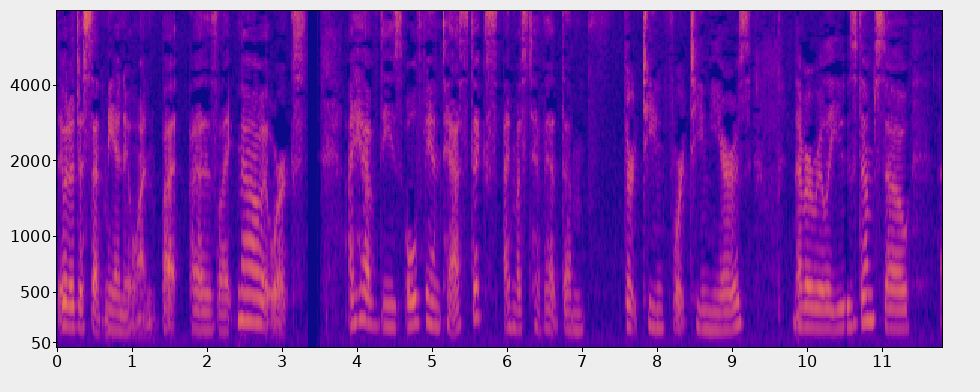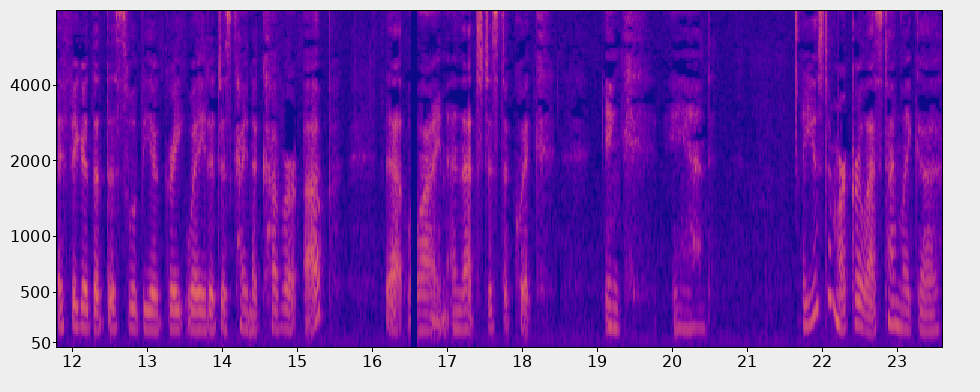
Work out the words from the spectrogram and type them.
they would have just sent me a new one. But I was like, no, it works. I have these old Fantastix. I must have had them 13, 14 years. Never really used them. So I figured that this would be a great way to just kind of cover up that line. And that's just a quick ink. And I used a marker last time, like a,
